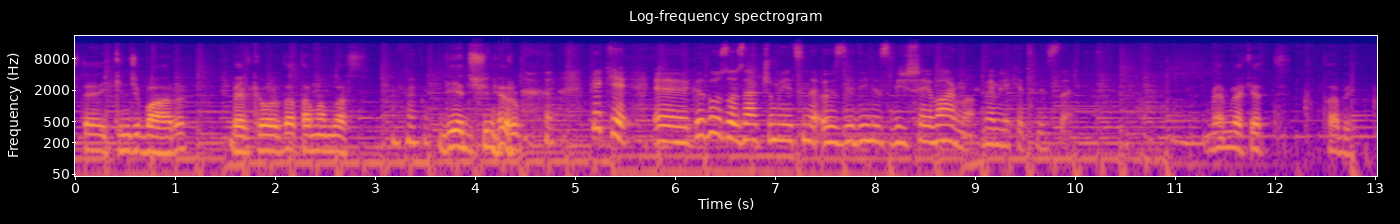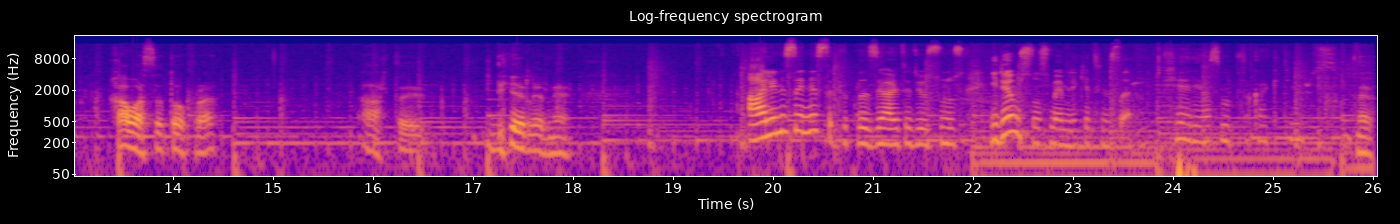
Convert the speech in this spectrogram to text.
işte ikinci baharı belki orada tamamlarız diye düşünüyorum. Peki e, Gagavuz Özerk Cumhuriyeti'nde özlediğiniz bir şey var mı memleketinizde? Memleket tabii havası, toprağı artı diğerlerine Ailenizi ne sıklıkla ziyaret ediyorsunuz? Gidiyor musunuz memleketinize? Her yaz mutlaka gidiyoruz. Evet.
